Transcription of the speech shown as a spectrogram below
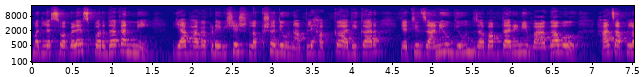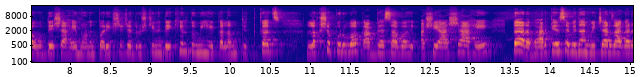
मधल्या सगळ्या स्पर्धकांनी या भागाकडे विशेष लक्ष देऊन आपले हक्क अधिकार याची जाणीव घेऊन जबाबदारीने वागावं हाच आपला उद्देश आहे म्हणून परीक्षेच्या दृष्टीने देखील तुम्ही हे कलम तितकंच लक्षपूर्वक अभ्यासावं अशी आशा आहे. तर भारतीय संविधान विचार जागर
